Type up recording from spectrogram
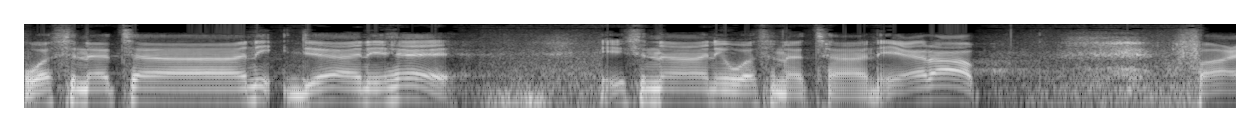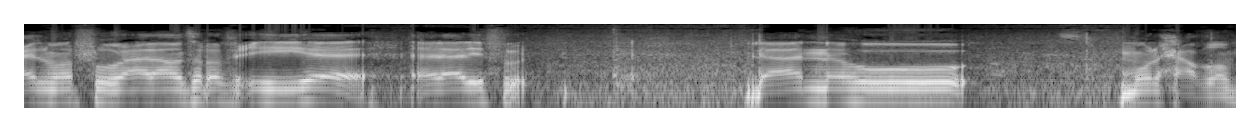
wanataani jaani hee inaani wanataani icraab faacil marfuuc calaamata rafcihi hee alif liannahu mulxaqun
